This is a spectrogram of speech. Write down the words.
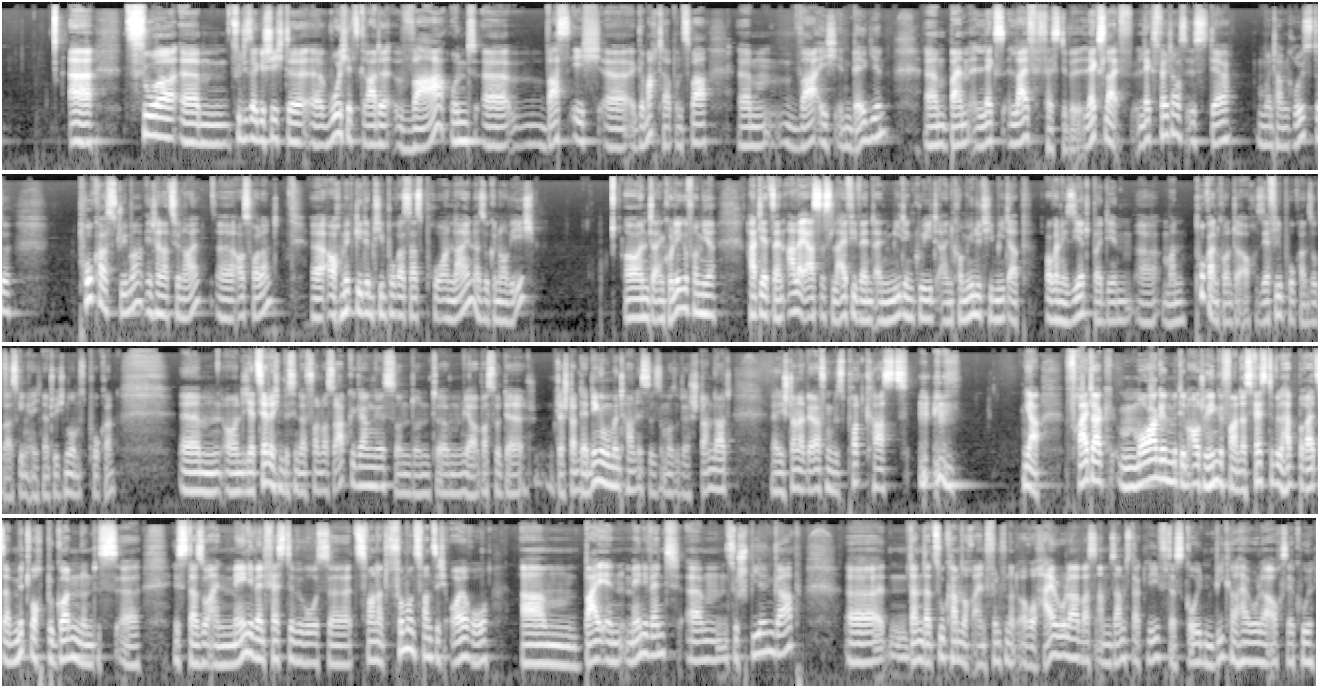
Äh, zur, ähm, zu dieser Geschichte, äh, wo ich jetzt gerade war und äh, was ich äh, gemacht habe. Und zwar ähm, war ich in Belgien ähm, beim Lex Live Festival. Lex Live. Lex Feldhaus ist der momentan größte Poker-Streamer international äh, aus Holland. Äh, auch Mitglied im Team PokerStars Pro Online, also genau wie ich. Und ein Kollege von mir hat jetzt sein allererstes Live-Event, ein Meet and Greet, ein Community-Meetup organisiert, bei dem äh, man pokern konnte, auch sehr viel pokern sogar. Es ging eigentlich natürlich nur ums Pokern. Ähm, und ich erzähle euch ein bisschen davon, was so abgegangen ist und, und ähm, ja, was so der, der Stand der Dinge momentan ist. Das ist immer so der Standard, äh, die Standarderöffnung des Podcasts. Ja, Freitagmorgen mit dem Auto hingefahren. Das Festival hat bereits am Mittwoch begonnen und es äh, ist da so ein Main-Event-Festival, wo es äh, 225 Euro ähm, Buy-in Main-Event ähm, zu spielen gab. Äh, dann dazu kam noch ein 500 Euro High Roller, was am Samstag lief. Das Golden Beaker High Roller, auch sehr cool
